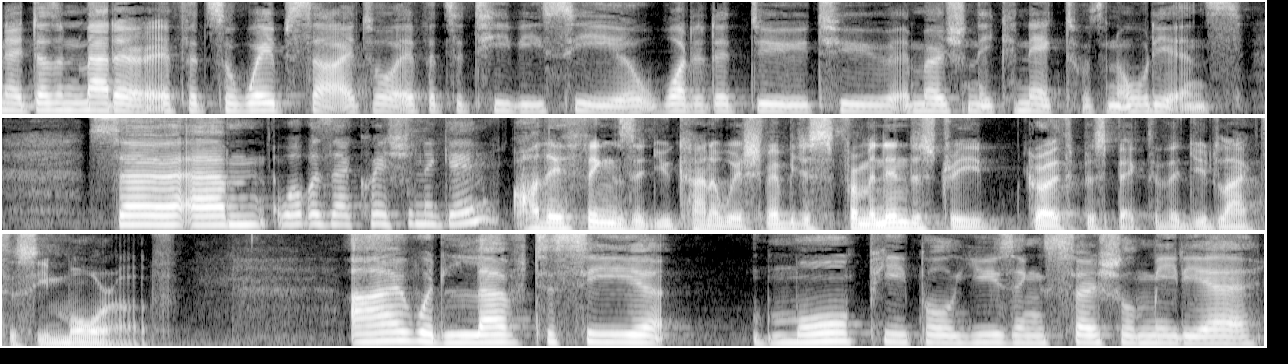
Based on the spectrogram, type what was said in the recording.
you know, it doesn't matter if it's a website or if it's a TVC, what did it do to emotionally connect with an audience? So, um, what was that question again? Are there things that you kind of wish, maybe just from an industry growth perspective, that you'd like to see more of? I would love to see more people using social media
